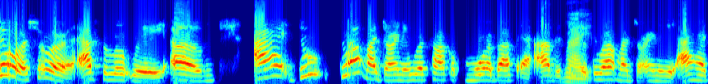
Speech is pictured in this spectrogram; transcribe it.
Sure, sure, absolutely. Um, I do throughout my journey. We'll talk more about that, obviously. Right. But throughout my journey, I had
